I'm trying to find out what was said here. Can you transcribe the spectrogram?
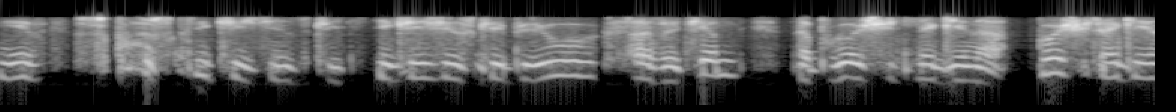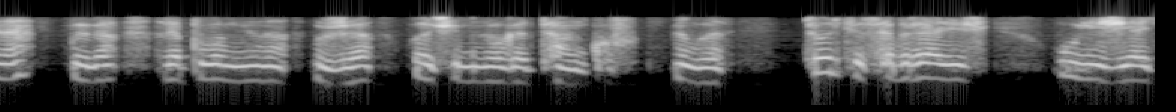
Не в спуск Никитинский, Никитинский переулок, а затем на площадь Нагина. Площадь Нагина была заполнена уже очень много танков. Ну вот. Только собрались уезжать,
